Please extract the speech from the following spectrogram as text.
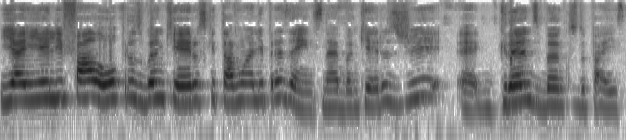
E aí ele falou para os banqueiros que estavam ali presentes, né? Banqueiros de é, grandes bancos do país.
